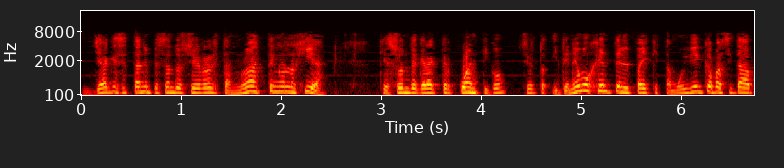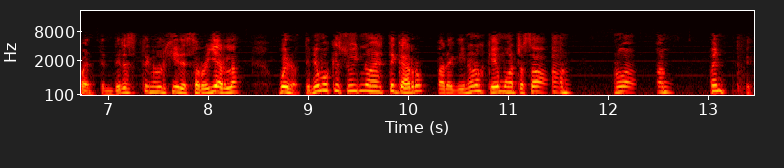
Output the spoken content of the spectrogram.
ya que se están empezando a cerrar estas nuevas tecnologías que son de carácter cuántico, ¿cierto? Y tenemos gente en el país que está muy bien capacitada para entender esa tecnología y desarrollarla. Bueno, tenemos que subirnos a este carro para que no nos quedemos atrasados nuevamente.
